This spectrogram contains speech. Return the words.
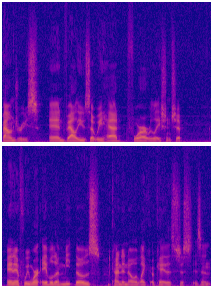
boundaries and values that we had for our relationship. And if we weren't able to meet those, kind of know like okay, this just isn't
